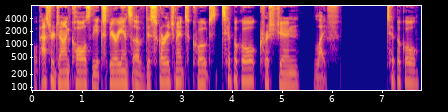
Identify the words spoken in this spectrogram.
Well, Pastor John calls the experience of discouragement, quote, typical Christian life. Typical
